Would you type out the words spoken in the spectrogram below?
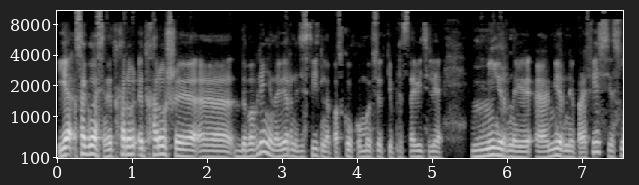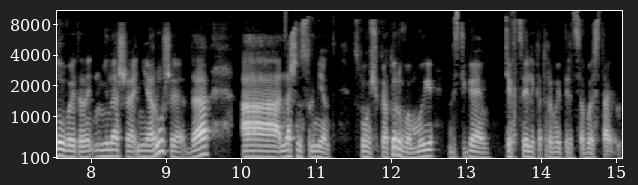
я согласен, это, хоро, это хорошее э, добавление, наверное, действительно, поскольку мы все-таки представители мирной, э, мирной профессии, слово это не наше не оружие, да, а наш инструмент с помощью которого мы достигаем тех целей, которые мы перед собой ставим.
